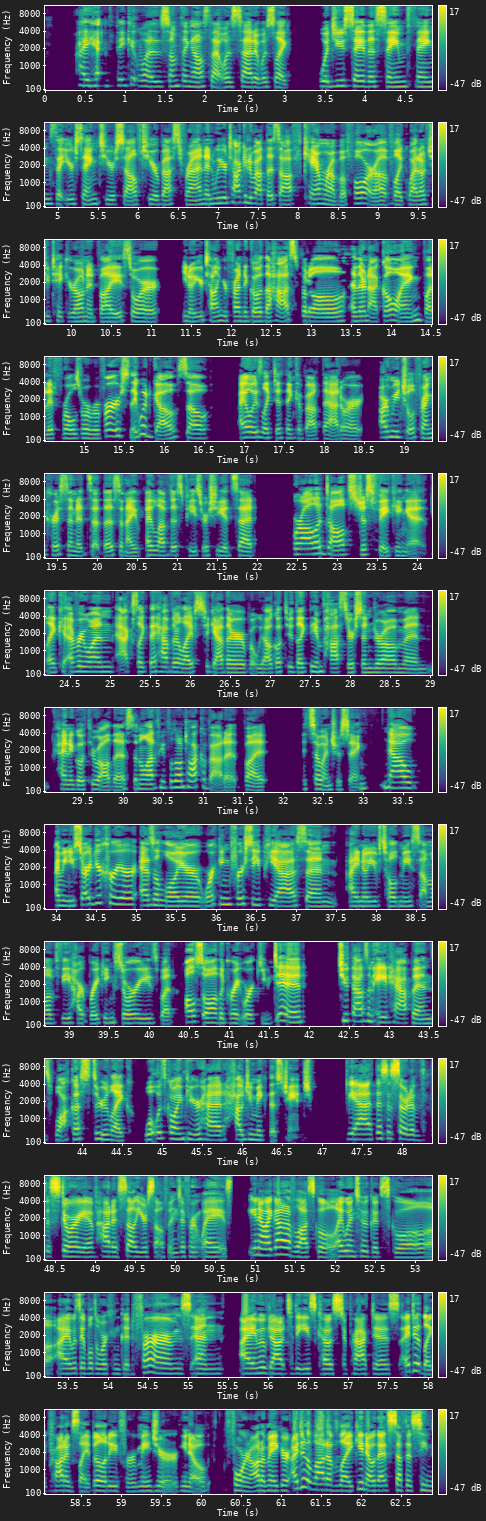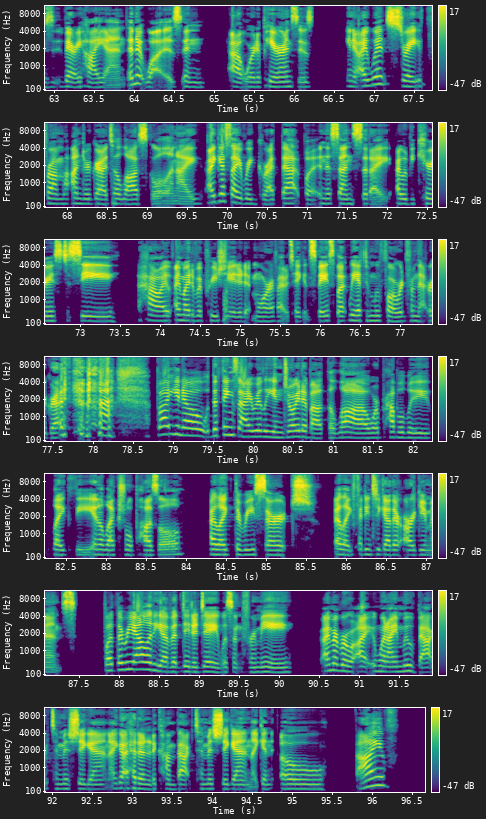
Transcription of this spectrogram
I think it was something else that was said. It was like, would you say the same things that you're saying to yourself to your best friend? And we were talking about this off camera before of like, why don't you take your own advice? Or, you know, you're telling your friend to go to the hospital and they're not going, but if roles were reversed, they would go. So I always like to think about that. Or our mutual friend Kristen had said this, and I, I love this piece where she had said, we're all adults just faking it. Like everyone acts like they have their lives together, but we all go through like the imposter syndrome and kind of go through all this. And a lot of people don't talk about it, but it's so interesting. Now, I mean, you started your career as a lawyer working for CPS, and I know you've told me some of the heartbreaking stories, but also all the great work you did. 2008 happens. Walk us through like what was going through your head. How'd you make this change? Yeah, this is sort of the story of how to sell yourself in different ways. You know, I got out of law school. I went to a good school. I was able to work in good firms and I moved out to the East Coast to practice. I did like products liability for major, you know, foreign automaker. I did a lot of like, you know, that stuff that seems very high end and it was and outward appearances. You know, I went straight from undergrad to law school and I I guess I regret that, but in the sense that I I would be curious to see how I, I might have appreciated it more if I had taken space, but we have to move forward from that regret. but, you know, the things I really enjoyed about the law were probably like the intellectual puzzle. I like the research. I like fitting together arguments. But the reality of it day to day wasn't for me. I remember I, when I moved back to Michigan, I got headed to come back to Michigan like in 05.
